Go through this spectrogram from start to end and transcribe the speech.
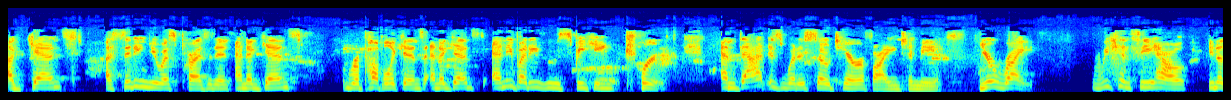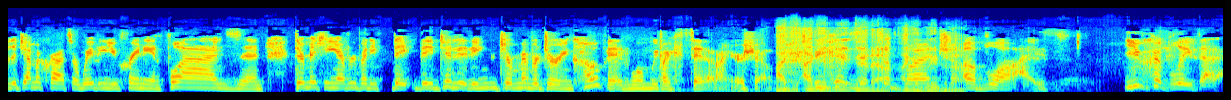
against a sitting U.S. president and against Republicans and against anybody who's speaking truth. And that is what is so terrifying to me. You're right we can see how you know the Democrats are waving Ukrainian flags and they're making everybody they they did it. In, remember during COVID when we if I could say that on your show I, I because that it's out. a I can bleep bunch of lies. You could believe that.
